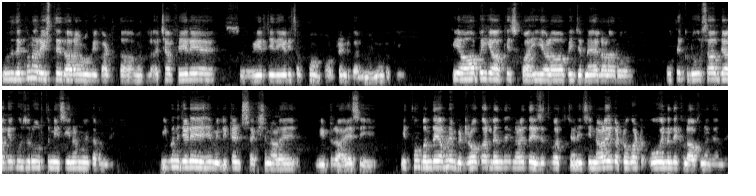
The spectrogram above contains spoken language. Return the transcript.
ਉਹ ਦੇਖੋ ਨਾ, ਰਿਸ਼ਤੇਦਾਰਾਂ ਨੂੰ ਵੀ ਕੱਟਤਾ, ਮਤਲਬ, ਅੱਛਾ, ਫਿਰ ਇਹ ਸੁਖਵੀਰ ਜੀ ਦੀ ਜਿਹੜੀ ਸਭ ਤੋਂ ਇੰਪੋਰਟੈਂਟ ਗੱਲ ਮੈਨੂੰ ਲੱਗੀ। ਕਿ ਆਪ ਹੀ ਆ ਕੇ ਸਿਪਾਹੀ ਵਾਲਾ ਵੀ ਜਰਨੈਲ ਵਾਲਾ ਰੋਲ। ਉੱਥੇ ਖਡੂਰ ਸਾਹਿਬ ਜਾ ਕੇ ਕੋਈ ਜ਼ਰੂਰਤ ਨਹੀਂ ਸੀ ਇਹਨਾਂ ਨੂੰ ਇਹ ਕਰਨ ਦੀ। ਈਵਨ ਜਿਹੜੇ ਇਹ ਮਿਲੀਟੈਂਟ ਸੈਕਸ਼ਨ ਵਾਲੇ ਲੀਡਰ ਆਏ ਸੀ, ਇੱਥੋਂ ਬੰਦੇ ਆਪਣੇ ਵਿਡਰਾਅ ਕਰ ਲੈਂਦੇ, ਨਾਲੇ ਤਾਂ ਇੱਜ਼ਤ ਬਚ ਜਾਣੀ ਸੀ। ਨਾਲੇ ਘੱਟੋ ਘੱਟ ਉਹ ਇਹਨਾਂ ਦੇ ਖਿਲਾਫ ਨਾ ਜਾਂਦੇ।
